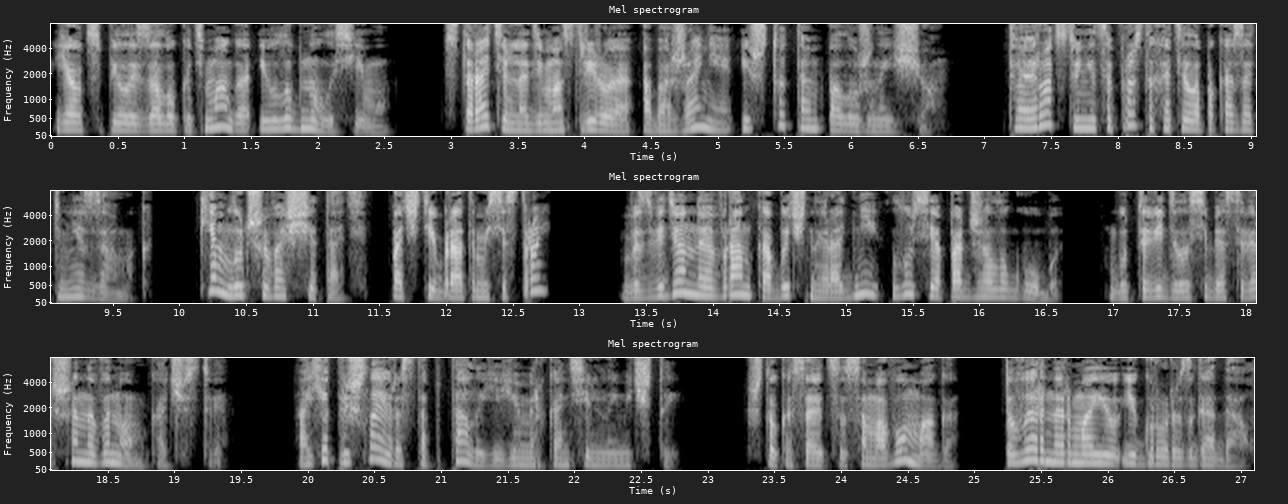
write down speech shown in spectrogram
Я уцепилась за локоть мага и улыбнулась ему, старательно демонстрируя обожание и что там положено еще. Твоя родственница просто хотела показать мне замок. Кем лучше вас считать? Почти братом и сестрой? Возведенная в ранг обычной родни, Лусия поджала губы, будто видела себя совершенно в ином качестве. А я пришла и растоптала ее меркантильные мечты. Что касается самого мага, то Вернер мою игру разгадал.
